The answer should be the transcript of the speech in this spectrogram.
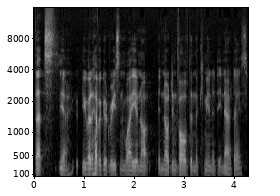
that's you know, you've got to have a good reason why you're not not involved in the community nowadays.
